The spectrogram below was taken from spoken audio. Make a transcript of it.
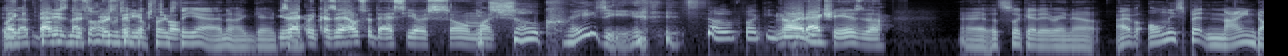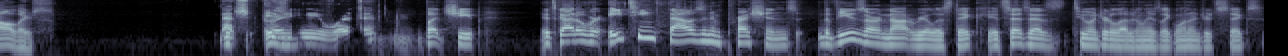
Like, that's that probably- is the that's first 100% video the first thing. Yeah, no, I guarantee. exactly, because it helps with the SEO so much. It's so crazy. it's so fucking. Crazy. No, it actually is though. All right, let's look at it right now. I've only spent nine dollars, That's pretty worth it. but cheap. It's got over eighteen thousand impressions. The views are not realistic. It says it has two hundred eleven, only has like one hundred six.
